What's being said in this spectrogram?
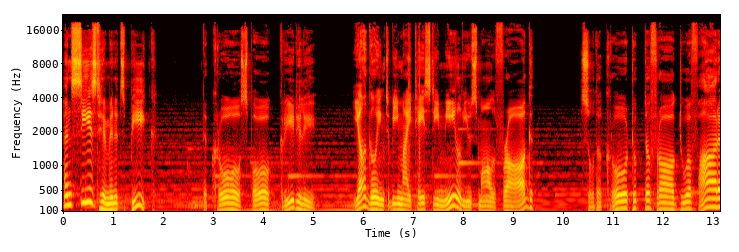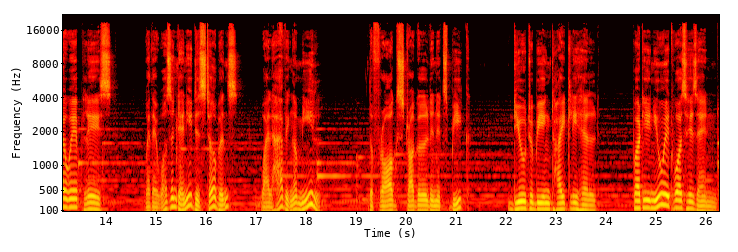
and seized him in its beak. The crow spoke greedily. You're going to be my tasty meal, you small frog. So the crow took the frog to a faraway place where there wasn't any disturbance while having a meal. The frog struggled in its beak due to being tightly held, but he knew it was his end.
